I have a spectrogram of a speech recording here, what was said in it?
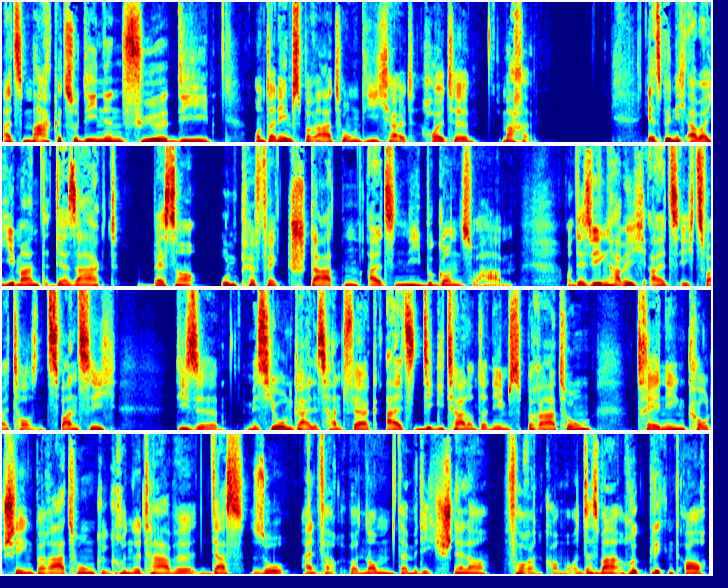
als Marke zu dienen für die Unternehmensberatung, die ich halt heute mache. Jetzt bin ich aber jemand, der sagt, besser unperfekt starten, als nie begonnen zu haben. Und deswegen habe ich, als ich 2020 diese Mission Geiles Handwerk als digitale Unternehmensberatung Training, Coaching, Beratung gegründet habe, das so einfach übernommen, damit ich schneller vorankomme. Und das war rückblickend auch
